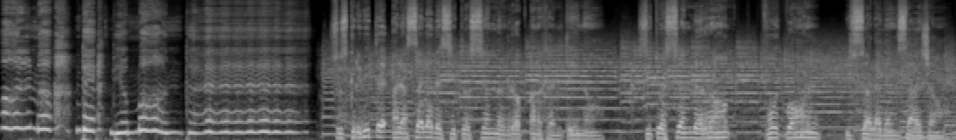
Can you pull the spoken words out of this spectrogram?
Alma de diamante. Suscríbete a la sala de situación del rock argentino. Situación de rock, fútbol y sala de ensayo.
